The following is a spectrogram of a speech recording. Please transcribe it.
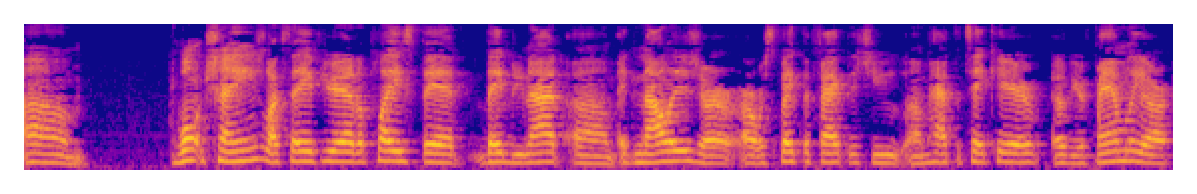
um, won't change. Like, say, if you're at a place that they do not um, acknowledge or, or, respect the fact that you um, have to take care of your family or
